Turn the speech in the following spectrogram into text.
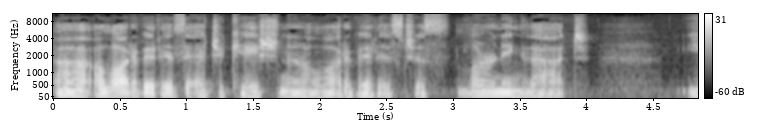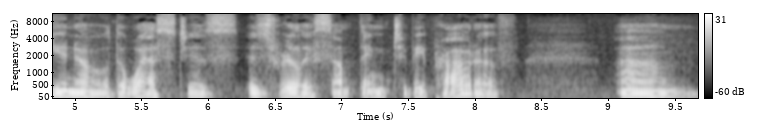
Uh, a lot of it is education, and a lot of it is just learning that you know the West is is really something to be proud of. Um,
